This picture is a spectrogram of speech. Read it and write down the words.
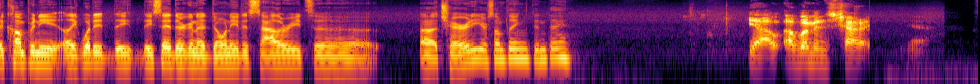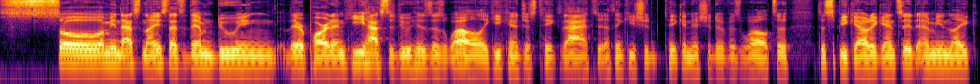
the company, like, what did they? They said they're gonna donate his salary to uh, charity or something, didn't they? Yeah, a women's charity. Yeah. So I mean, that's nice. That's them doing their part, and he has to do his as well. Like he can't just take that. I think he should take initiative as well to to speak out against it. I mean, like.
